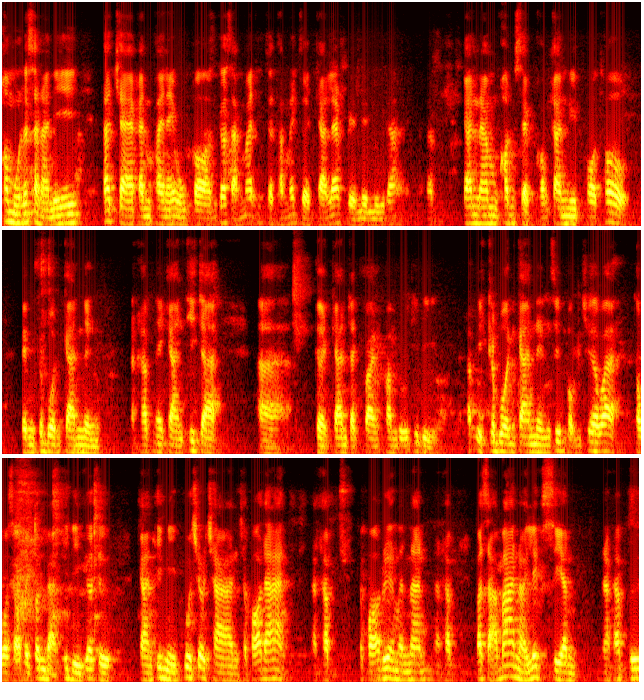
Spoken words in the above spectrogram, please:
ข้อมูลลักษณะนี้ ถ้าแชร์กันภายในองค์กรก็สามารถที่จะทำให้เกิดการแลกเปลี่ยนเรียนรู้ได้นะครับการนำคอนเซปต์ของการมีพอร์ทัลเป็นกระบวนการหนึ่งนะครับ ในการที่จะเกิดการจัดการความรู้ที่ดีนะครับอีกกระบวนการหนึ่งซึ่งผมเชื่อว่าทวสเป็นต้นแบบที่ดีก็คือ การที่มีผู้เชี่ยวชาญ เฉพาะด้านนะครับเฉพาะเรื่องนั้นๆนะครับภาษาบ้านหน่อยเรียกเซียนนะครับคือ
